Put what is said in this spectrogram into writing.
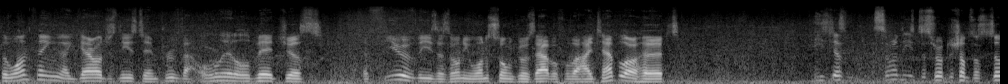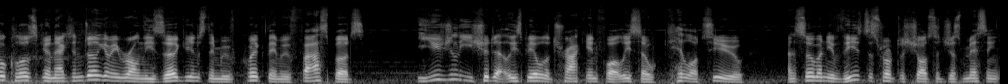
The one thing that Gerald just needs to improve that little bit. Just a few of these as only one storm goes out before the High Templar hurts. He's just, some of these Disruptor shots are so close to connecting. Don't get me wrong, these Zerg they move quick, they move fast, but usually you should at least be able to track in for at least a kill or two and so many of these disruptor shots are just missing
